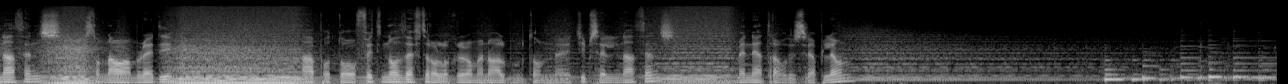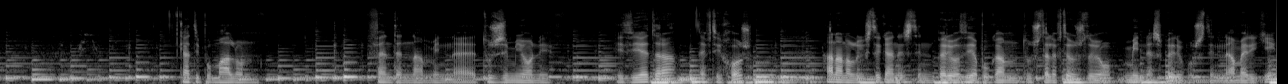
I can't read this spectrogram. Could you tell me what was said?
In Athens στο Now I'm Ready από το φετινό δεύτερο ολοκληρωμένο άλμπουμ των Gypsy in Athens με νέα τραγουδίστρια πλέον. Κάτι που μάλλον φαίνεται να μην ε, τους ζημιώνει ιδιαίτερα, ευτυχώς. Αν αναλογιστεί κανείς την περιοδία που κάνουν τους τελευταίους δύο μήνες περίπου στην Αμερική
